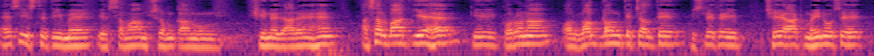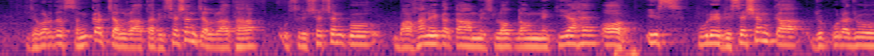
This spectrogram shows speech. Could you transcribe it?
ऐसी स्थिति में ये तमाम श्रम कानून छीने जा रहे हैं। असल बात यह है कि कोरोना और लॉकडाउन के चलते पिछले करीब छह आठ महीनों से ज़बरदस्त संकट चल रहा था रिसेशन चल रहा था, उस रिसेशन को बढ़ाने का काम इस लॉकडाउन ने किया है और इस पूरे रिसेशन का जो पूरा जो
